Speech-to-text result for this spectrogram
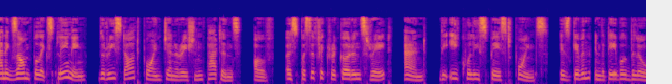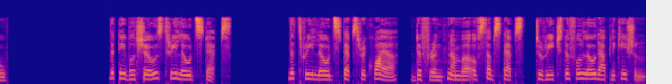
an example explaining the restart point generation patterns of a specific recurrence rate and the equally spaced points is given in the table below. The table shows three load steps. The three load steps require different number of substeps to reach the full load application.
